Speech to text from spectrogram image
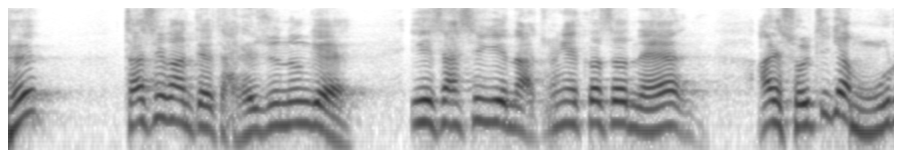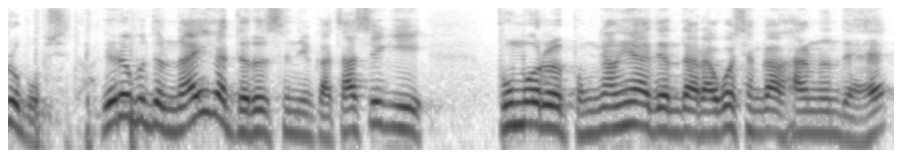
예? 자식한테 잘해주는 게 이 자식이 나중에 커서 내, 아니, 솔직히 한번 물어봅시다. 여러분들 나이가 들었으니까 자식이 부모를 봉양해야 된다라고 생각하는데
